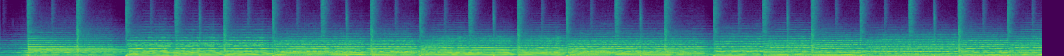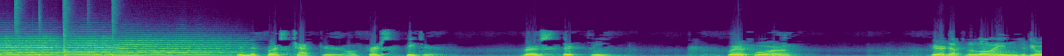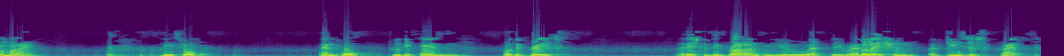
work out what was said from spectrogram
In the first chapter of 1 Peter, verse 13. Wherefore, gird up the loins of your mind, be sober, and hope to the end for the grace that is to be brought unto you at the revelation of Jesus Christ.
